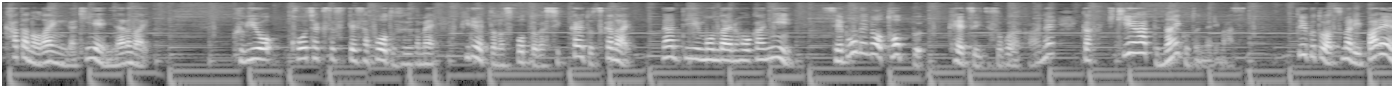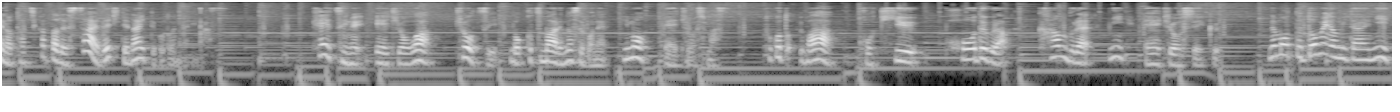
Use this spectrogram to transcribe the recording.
肩のラインがきれいにならない。首を膠着させてサポートするため、ピルエットのスポットがしっかりとつかない、なんていう問題の他に、背骨のトップ、頸椎ってそこだからね、が引き上がってないことになります。ということは、つまりバレエの立ち方でさえできてないってことになります。頸椎の影響は、胸椎、肋骨周りの背骨にも影響します。ということは、呼吸、ポーデブラ、カンブレに影響していく。でもってドミノみたいに、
